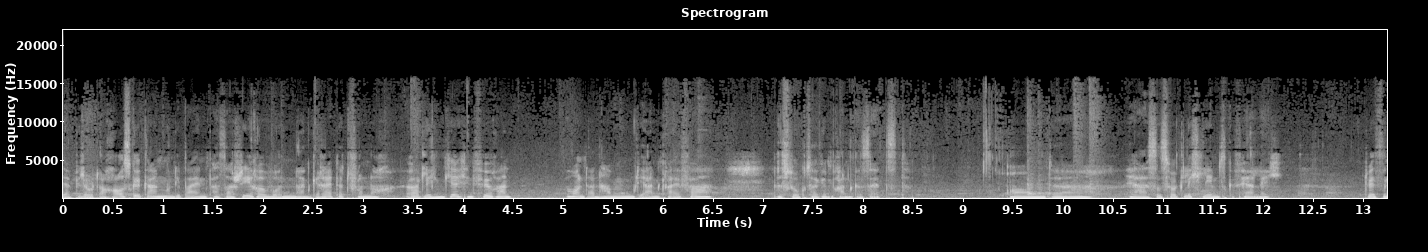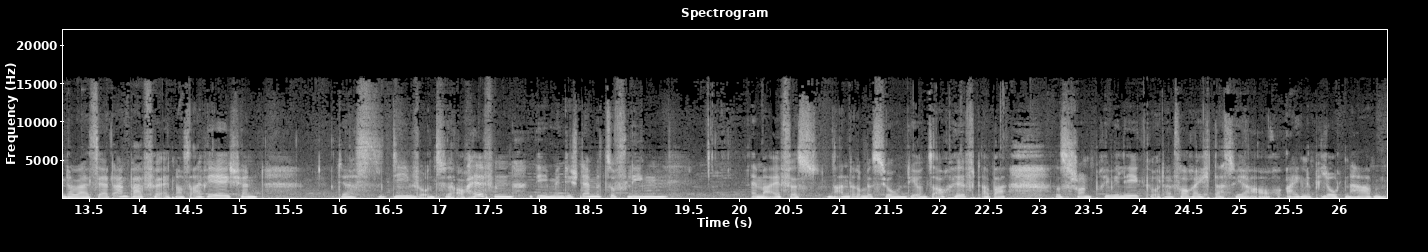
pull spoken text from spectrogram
der Pilot auch rausgegangen und die beiden Passagiere wurden dann gerettet von noch örtlichen Kirchenführern. Und dann haben die Angreifer das Flugzeug in Brand gesetzt. Und äh, ja, es ist wirklich lebensgefährlich. Wir sind dabei sehr dankbar für Ethnos Aviation, dass die uns auch helfen, ihm in die Stämme zu fliegen MAF ist eine andere Mission, die uns auch hilft, aber es ist schon ein Privileg oder ein Vorrecht, dass wir auch eigene Piloten haben.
